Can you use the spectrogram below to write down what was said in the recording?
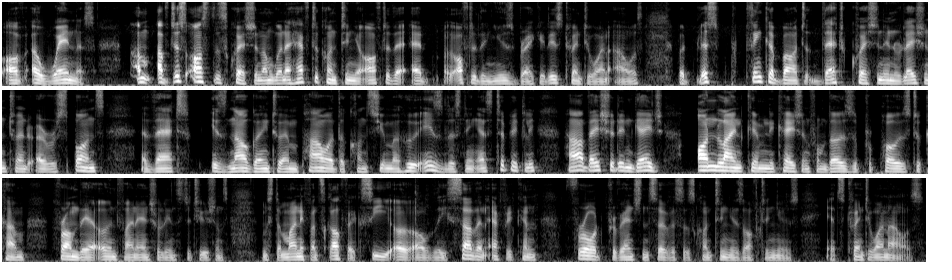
of awareness. Um, I've just asked this question. I'm going to have to continue after the ad, after the news break. It is 21 hours, but let's think about that question in relation to a response that is now going to empower the consumer who is listening as typically how they should engage online communication from those who propose to come from their own financial institutions. Mr. Manie van Schalkwyk, CEO of the Southern African Fraud Prevention Services, continues after news. It's 21 hours.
